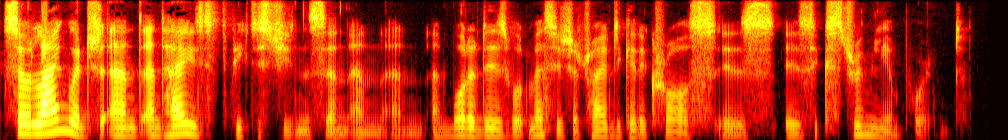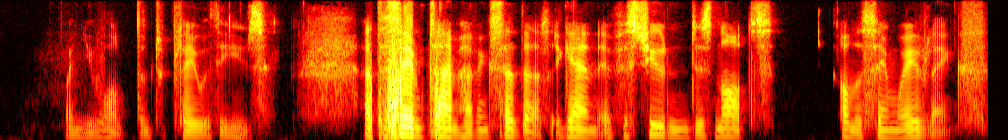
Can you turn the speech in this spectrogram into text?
so language and, and how you speak to students and, and, and, and what it is, what message you're trying to get across is is extremely important when you want them to play with ease. At the same time, having said that, again, if a student is not on the same wavelength,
